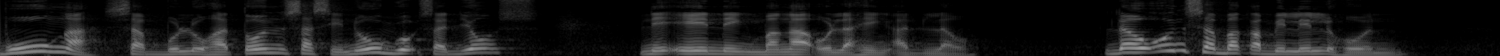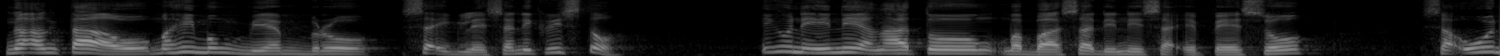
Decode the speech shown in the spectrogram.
bunga sa buluhaton sa sinugo sa Dios ni ining mga ulahing adlaw. Daon sa ba kabililhon nga ang tao mahimong miyembro sa Iglesia ni Kristo. Ingon ini ang atong mabasa dinhi sa Efeso sa 1,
